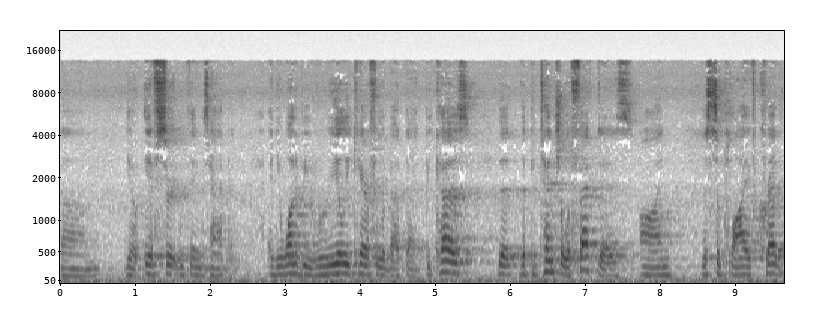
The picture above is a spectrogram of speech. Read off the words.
Um, you know, if certain things happen, and you want to be really careful about that because the the potential effect is on the supply of credit.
